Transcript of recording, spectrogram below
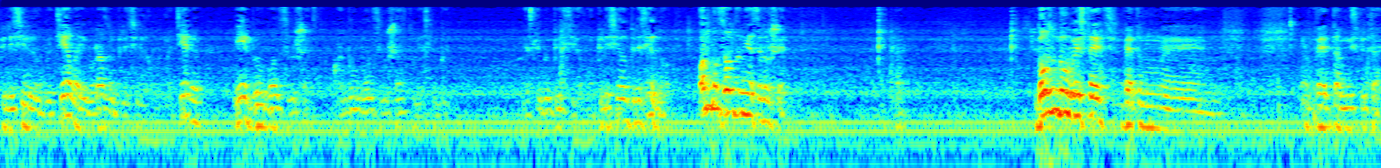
пересилила бы тело, его разум пересилил бы материю, и был бы он совершенством. Какой был бы он совершенством, если бы, если бы пересилил. Он пересилил, пересилил, но он был создан несовершенным. Должен был выстоять в этом, э, в этом испытании.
